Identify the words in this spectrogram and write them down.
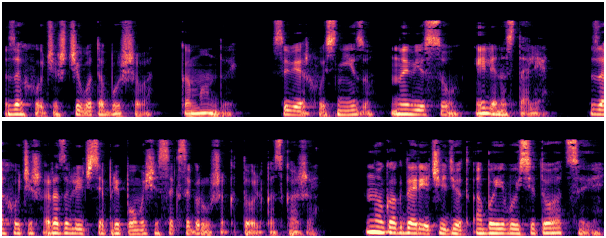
захочешь чего-то большего? Командуй. Сверху, снизу, на весу или на столе. Захочешь развлечься при помощи секс-игрушек, только скажи. Но когда речь идет о боевой ситуации,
